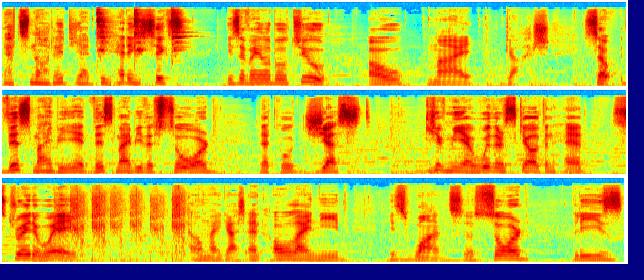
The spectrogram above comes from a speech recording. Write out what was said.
that's not it yet. Beheading 6 is available too. Oh my gosh. So this might be it. This might be the sword that will just give me a wither skeleton head straight away. Oh my gosh. And all I need is one. So sword, please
